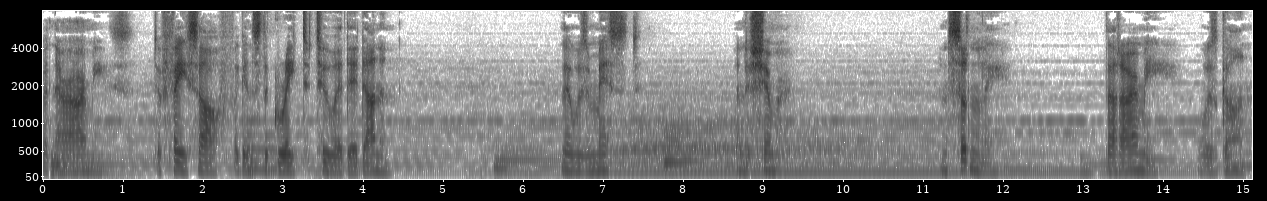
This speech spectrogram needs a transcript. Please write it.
in their armies to face off against the great Tuatha De Danann, there was mist and a shimmer, and suddenly that army was gone.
